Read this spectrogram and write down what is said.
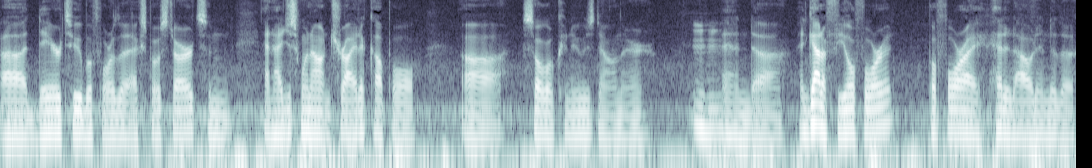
a day or two before the expo starts, and and I just went out and tried a couple uh, solo canoes down there Mhm. and uh, and got a feel for it before I headed out into the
